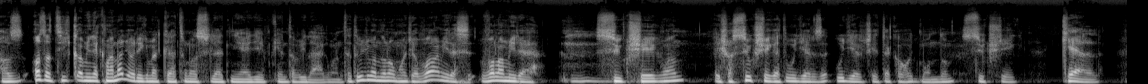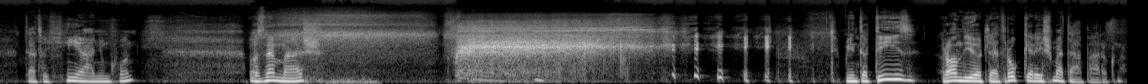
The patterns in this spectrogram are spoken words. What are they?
az, az a cikk, aminek már nagyon rég meg kellett volna születnie egyébként a világban. Tehát úgy gondolom, hogyha valamire, valamire szükség van, és a szükséget úgy, érze, úgy értsétek, ahogy mondom, szükség kell. Tehát, hogy hiányunk van, az nem más, mint a tíz randi ötlet rocker és metálpároknak.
